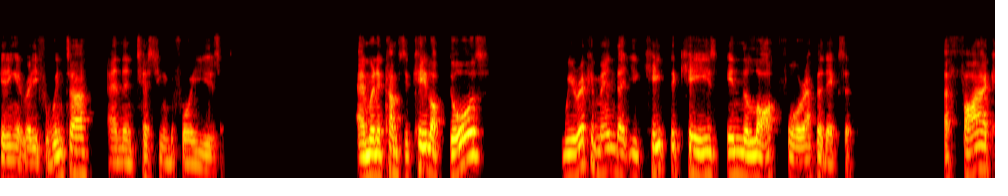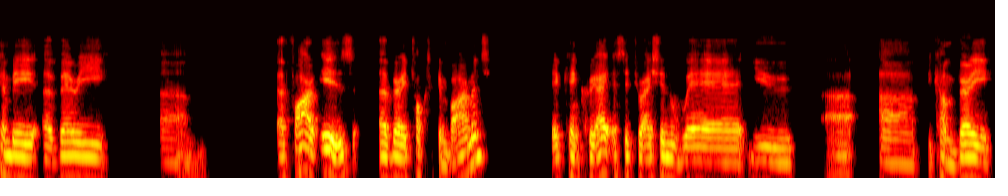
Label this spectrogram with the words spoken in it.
getting it ready for winter, and then testing before you use it. And when it comes to key lock doors, we recommend that you keep the keys in the lock for rapid exit. A fire can be a very um, a fire is a very toxic environment. It can create a situation where you uh, uh, become very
